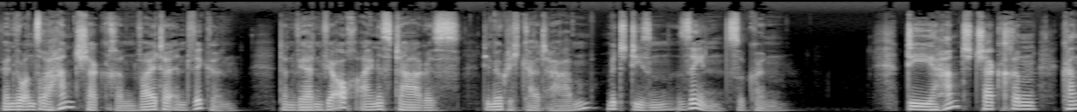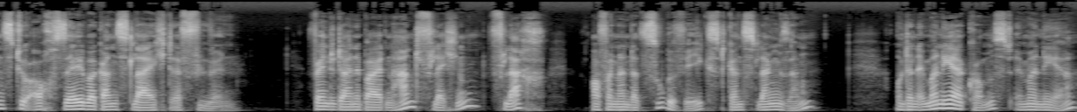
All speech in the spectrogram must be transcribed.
Wenn wir unsere Handchakren weiterentwickeln, dann werden wir auch eines Tages die Möglichkeit haben, mit diesen sehen zu können. Die Handchakren kannst du auch selber ganz leicht erfühlen. Wenn du deine beiden Handflächen flach aufeinander zubewegst, ganz langsam, und dann immer näher kommst, immer näher,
